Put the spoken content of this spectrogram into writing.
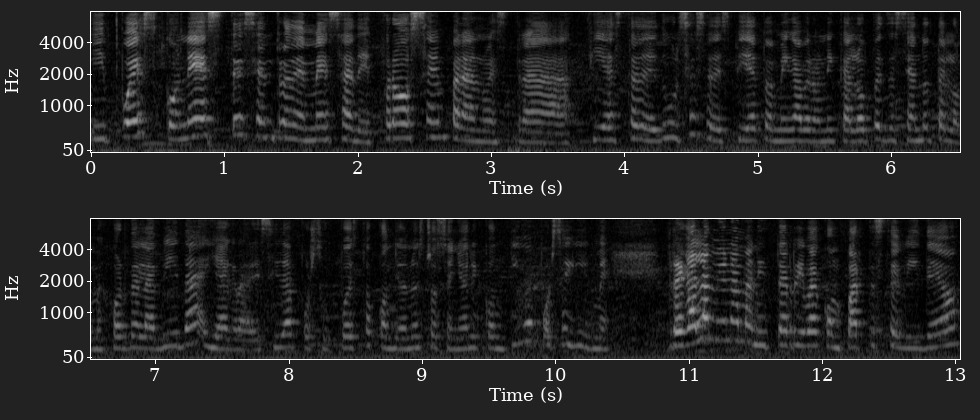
Y pues con este centro de mesa de Frozen para nuestra fiesta de dulces se despide tu amiga Verónica López deseándote lo mejor de la vida y agradecida por supuesto con Dios nuestro Señor y contigo por seguirme. Regálame una manita arriba, comparte este video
